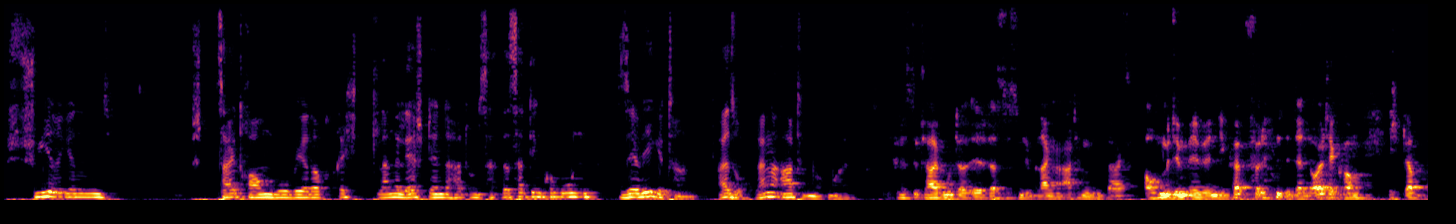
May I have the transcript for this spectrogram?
schwierigen Zeitraum, wo wir doch recht lange Leerstände hatten. Und das hat den Kommunen sehr wehgetan. Also, lange Atem nochmal. Ich finde es total gut, dass du es mit dem langen Atem sagst. Auch mit dem, wenn die Köpfe der Leute kommen. Ich glaube,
